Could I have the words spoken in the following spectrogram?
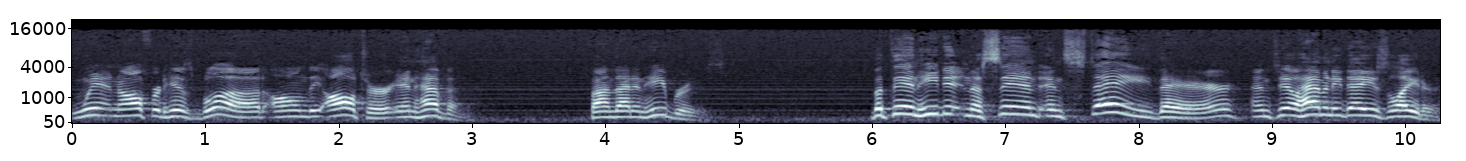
went and offered his blood on the altar in heaven. Find that in Hebrews. But then he didn't ascend and stay there until how many days later?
